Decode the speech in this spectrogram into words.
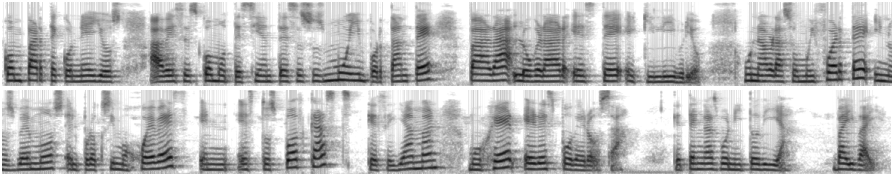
comparte con ellos a veces cómo te sientes, eso es muy importante para lograr este equilibrio. Un abrazo muy fuerte y nos vemos el próximo jueves en estos podcasts que se llaman Mujer, eres poderosa. Que tengas bonito día. Bye bye.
